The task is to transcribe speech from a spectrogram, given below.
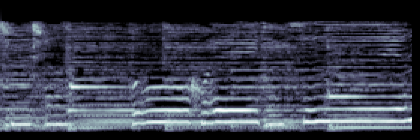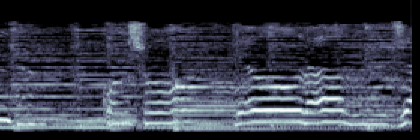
清澈，不会再刺眼的光说，流浪的脚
